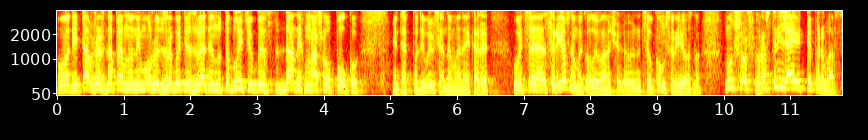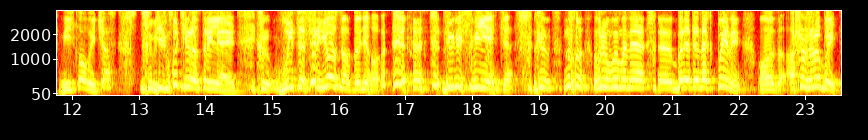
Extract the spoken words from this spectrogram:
От, і там же ж, напевно, не можуть зробити зведену таблицю без даних нашого полку. Він так подивився на мене і каже: Ви це серйозно, Микола Іванович? Я говорю, «Ну, Цілком серйозно. Ну що ж, розстріляють тепер вас. Військовий час візьмуть і розстріляють. Ви це серйозно до нього? Дивлюсь, сміється. Ну, говорю, ви мене е, берете на кпини. От, а що ж робить?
